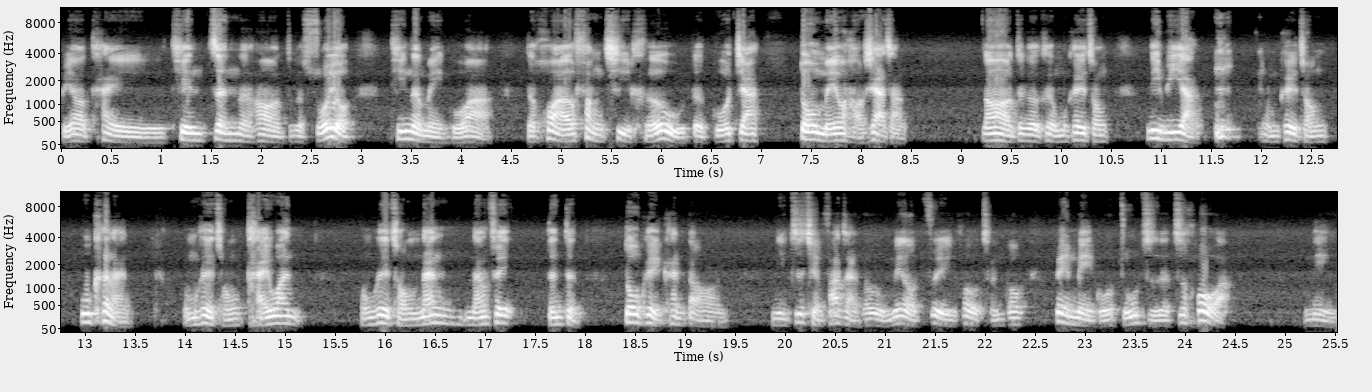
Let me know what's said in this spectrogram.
不要太天真了哈。这个所有听了美国啊。的话而放弃核武的国家都没有好下场。然后这个可我们可以从利比亚，我们可以从乌克兰，我们可以从台湾，我们可以从南南非等等，都可以看到啊，你之前发展核武没有最后成功，被美国阻止了之后啊，你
